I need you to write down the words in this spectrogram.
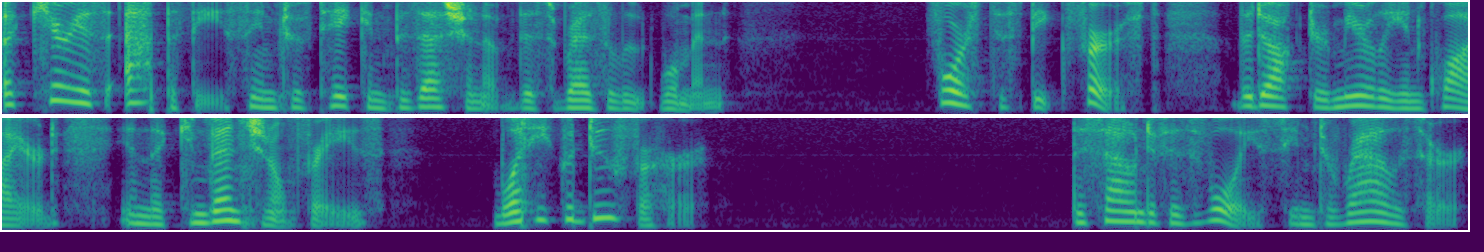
A curious apathy seemed to have taken possession of this resolute woman. Forced to speak first, the doctor merely inquired, in the conventional phrase, what he could do for her. The sound of his voice seemed to rouse her.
